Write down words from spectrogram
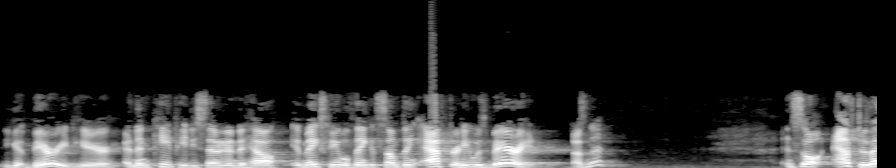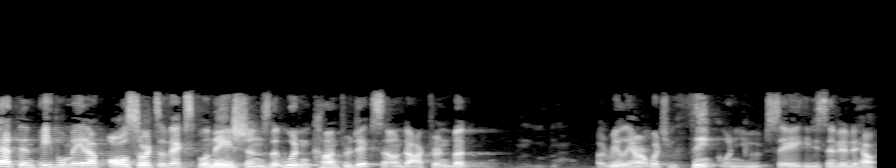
you get buried here and then keep he descended into hell, it makes people think it's something after he was buried, doesn't it? And so after that, then people made up all sorts of explanations that wouldn't contradict sound doctrine, but, but really aren't what you think when you say he descended into hell.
